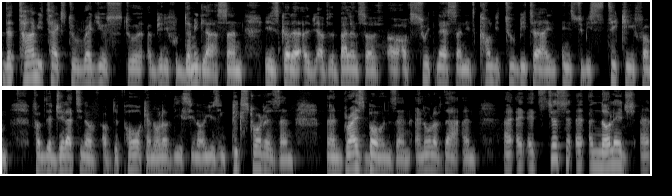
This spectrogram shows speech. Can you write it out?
the time it takes to reduce to a, a beautiful demi-glace and it's got a, a, the balance of, of sweetness and it can't be too bitter. It needs to be sticky from from the gelatin of, of the pork and all of this you know using pig's trotters and and breast bones and and all of that. And uh, it's just a, a knowledge and,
